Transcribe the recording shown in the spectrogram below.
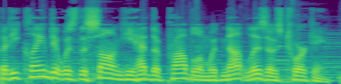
But he claimed it was the song he had the problem with not Lizzo's twerking.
